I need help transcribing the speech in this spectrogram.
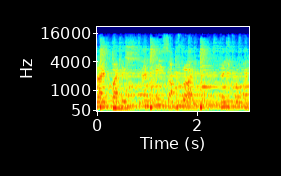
like button and please subscribe. Thank you for watching.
